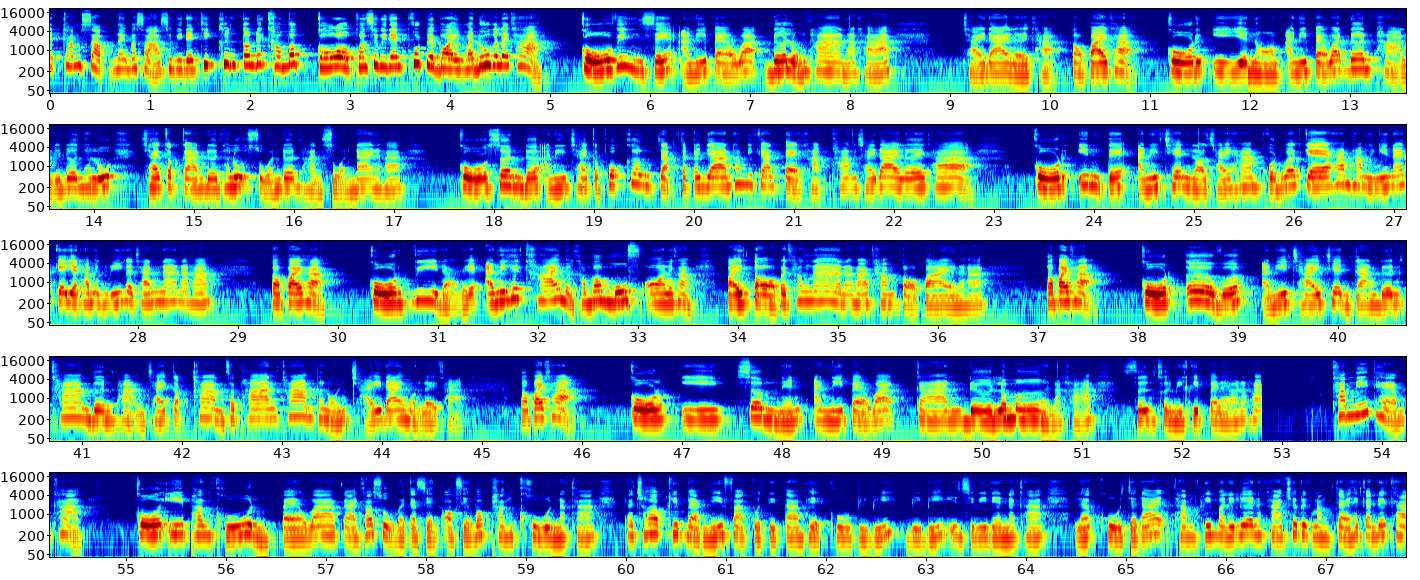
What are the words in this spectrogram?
7คำศัพท์ในภาษาสวีเดนที่ขึ้นต้นด้วยคำว่า go คนสวีเดนพูดบ่อยๆ มาดูกันเลยค่ะ go win s e อันนี้แปลว่าเดินหลงทางนะคะ ใช้ได้เลยค่ะ ต่อไปค่ะ go e y e n o m อันนี้แปลว่าเดินผ่านหรือเดินทะลุ ใช้กับการเดินทะลุสวนเดินผ่านสวนได้นะคะ go s e n เดออันนี้ใช้กับพวกเครื่องจักรจักรยาน ถ้ามีการแตกหักพังใช้ได้เลยค่ะ go in เตะอันนี้เช่น เราใช้ห้ามคนว่าแกห้ามทำอย่างนี้นะ แกอย่าทำอย่างนี้กับฉันนะนะคะ ต่อไปค่ะ go v d a r e อันนี้คล้ายๆ เหมือนคำว่า move on เลยค่ะ ไปต่อไปข้างหน้านะคะทำต่อไปนะคะ ต่อไปค่ะ go over อันนี้ใช้เช่นการเดินข้ามเดินผ่านใช้กับข้ามสะพานข้ามถนนใช้ได้หมดเลยค่ะ ต่อไปค่ะ go e s m เน้นอันนี้แปลว่าการเดินละเมอนะคะ ซึ่งเคยมีคลิปไปแล้วนะคะคำนี้แถมค่ะ โกอีพังคูนแปลว่าการเข้าสู่วัยเกษียณออกเสียงว่าพังคูนนะคะ ถ้าชอบคลิปแบบนี้ฝากกดติดตามเพจครูบีบีบีบีอินสวีเดนนะคะ แล้วครูจะได้ทำคลิปมาเรื่อยๆนะคะ ช่วยเป็นกำลังใจให้กันด้วยค่ะ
